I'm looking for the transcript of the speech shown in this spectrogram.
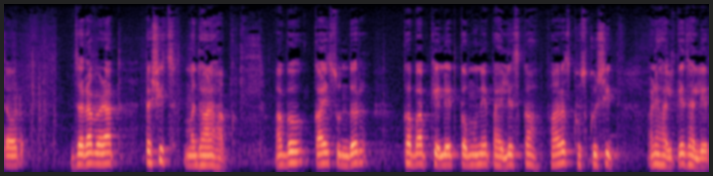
तर जरा वेळात तशीच मधाळ हाक. अगं काय सुंदर कबाब केलेत कमुने पाहिलेस का? फारच खुसखुशीत आणि हलके झालेत.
